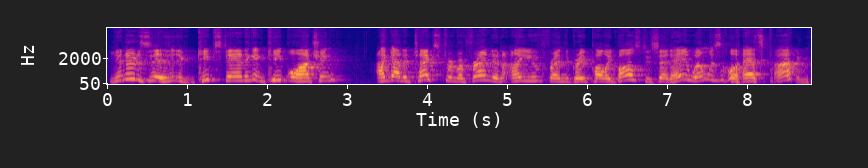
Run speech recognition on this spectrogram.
You knew to keep standing and keep watching. I got a text from a friend, an IU friend, the great Paulie Balst, who said, Hey, when was the last time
